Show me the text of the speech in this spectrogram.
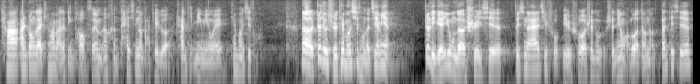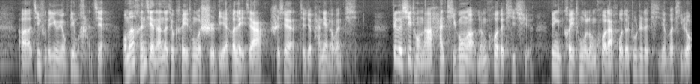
它安装在天花板的顶头，所以我们很开心的把这个产品命名为天棚系统。那这就是天棚系统的界面，这里边用的是一些最新的 AI 技术，比如说深度神经网络等等的，但这些。呃，技术的应用并不罕见。我们很简单的就可以通过识别和累加实现解决盘点的问题。这个系统呢，还提供了轮廓的提取，并可以通过轮廓来获得猪只的体型和体重。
